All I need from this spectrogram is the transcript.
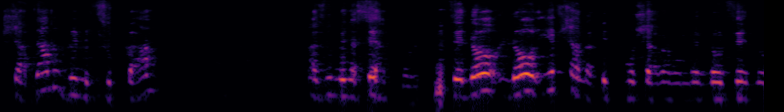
כשאדם הוא במצוקה, אז הוא מנסה הכול. זה לא, לא, אי אפשר להגיד כמו שהרב אומר, לא זה, לא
